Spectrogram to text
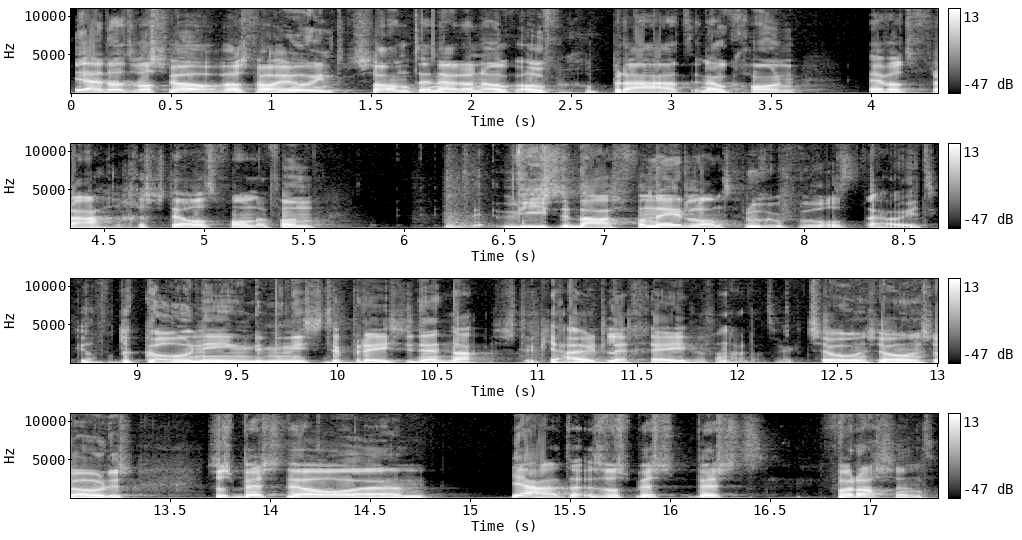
ja, dat was wel, was wel heel interessant. En daar dan ook over gepraat. En ook gewoon hè, wat vragen gesteld van... van wie is de baas van Nederland? Vroeger bijvoorbeeld, nou weet ik veel, de koning, de minister-president. Nou, een stukje uitleg geven van, nou, dat werkt zo en zo en zo. Dus het was best wel, ehm, ja, het, het was best, best verrassend.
